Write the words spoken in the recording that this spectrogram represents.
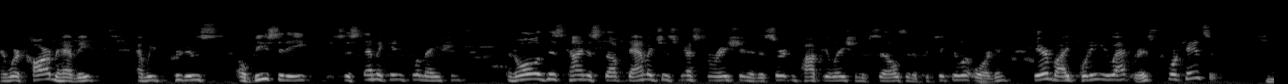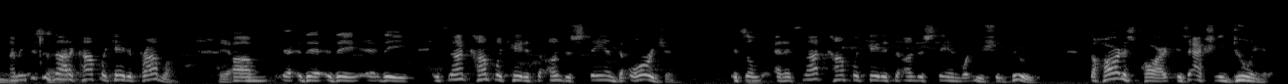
And we're carb heavy and we produce obesity, systemic inflammation, and all of this kind of stuff damages restoration in a certain population of cells in a particular organ, thereby putting you at risk for cancer. Hmm. I mean, this is not a complicated problem. Yeah. Um, the, the, the, it's not complicated to understand the origin. It's a, and it's not complicated to understand what you should do. The hardest part is actually doing it.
